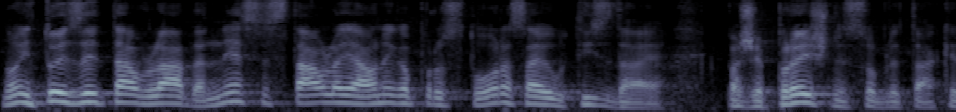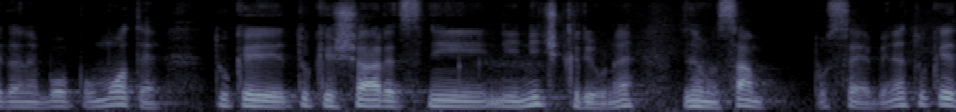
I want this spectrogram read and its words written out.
No, in to je zdaj ta vlada, ne sestavlja javnega prostora, saj vtis daje. Pa že prejšnje so bile take, da ne bo pomote. Tukaj, tukaj šarec ni, ni nič kriv, oziroma sam po sebi. Tukaj,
